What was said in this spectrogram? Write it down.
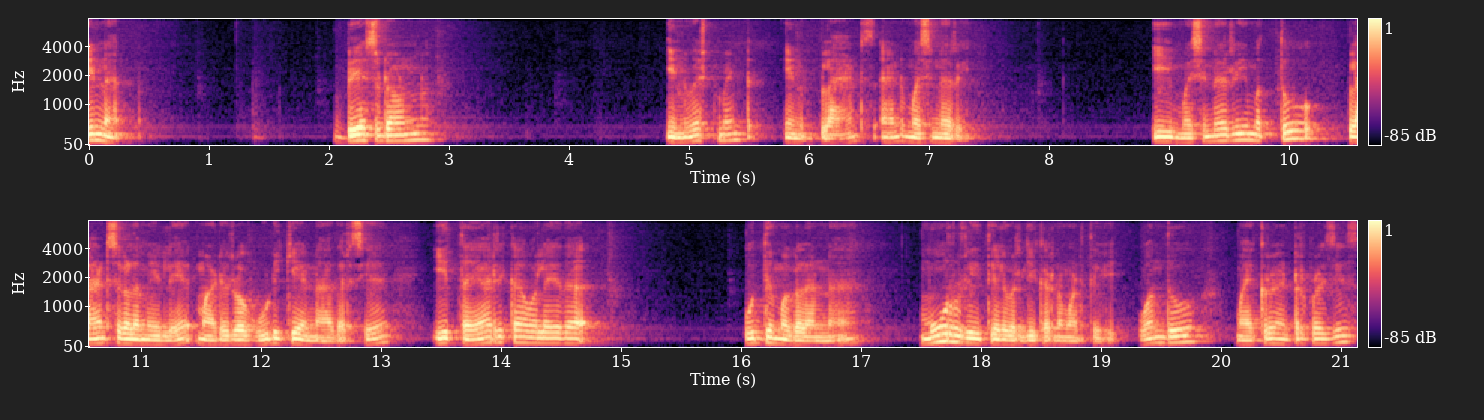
ಇನ್ನು based on investment in plants and machinery ಈ ಮಷಿನರಿ ಮತ್ತು ಪ್ಲ್ಯಾಂಟ್ಸ್ಗಳ ಮೇಲೆ ಮಾಡಿರೋ ಹೂಡಿಕೆಯನ್ನು ಆಧರಿಸಿ ಈ ತಯಾರಿಕಾ ವಲಯದ ಉದ್ಯಮಗಳನ್ನು ಮೂರು ರೀತಿಯಲ್ಲಿ ವರ್ಗೀಕರಣ ಮಾಡ್ತೀವಿ. ಒಂದು micro enterprises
